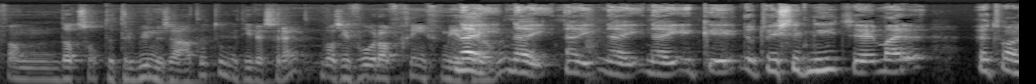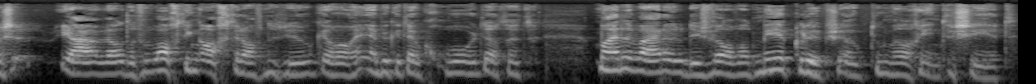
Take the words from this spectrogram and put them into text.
van dat ze op de tribune zaten toen met die wedstrijd? Was je vooraf geïnformeerd Nee, over? nee, nee, nee, nee. Ik, eh, dat wist ik niet. eh, Maar het was ja, wel de verwachting achteraf natuurlijk. Heb ik het ook gehoord dat het. Maar er waren dus wel wat meer clubs ook toen wel geïnteresseerd.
